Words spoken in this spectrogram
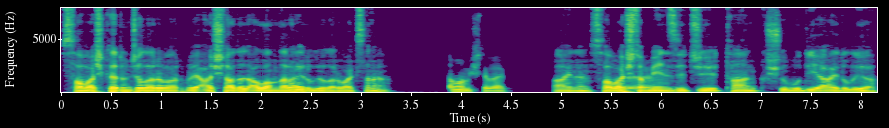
Savaş karıncaları var ve aşağıda alanlara ayrılıyorlar baksana. Tamam işte bak. Aynen. Savaşta Evet. menzilci, tank, şu bu diye ayrılıyor.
